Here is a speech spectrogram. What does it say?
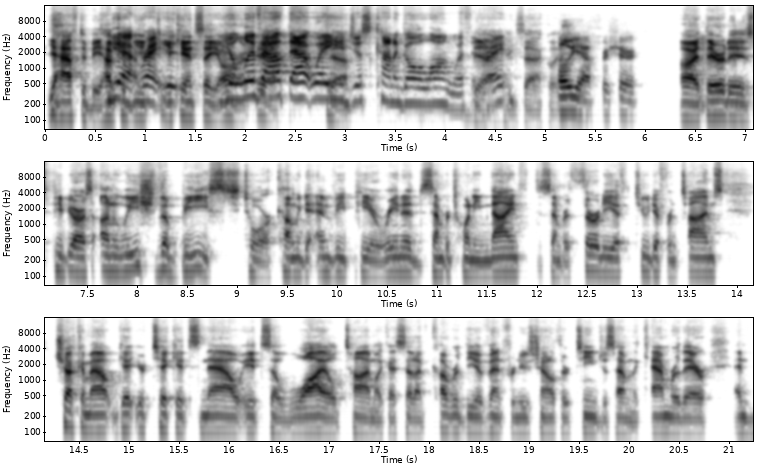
You have to be. How Yeah, can you, right. you can't say you, You aren't. live Yeah. out that way, Yeah. you just kind of go along with it, Yeah, right? exactly. Oh yeah, for sure. All right, there it is. PBR's Unleash the Beast tour coming to MVP Arena December 29th, December 30th, two different times. Check them out. Get your tickets now. It's a wild time. Like I said, I've covered the event for News Channel 13, just having the camera there. And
